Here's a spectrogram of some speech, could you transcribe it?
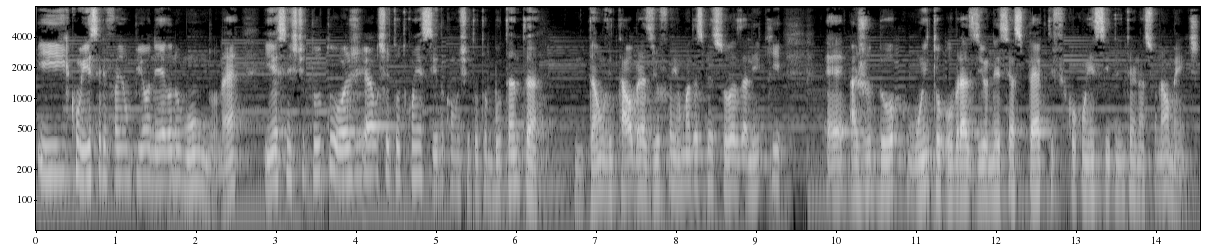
e com isso ele foi um pioneiro no mundo, né? E esse instituto hoje é o instituto conhecido como Instituto Butantan. Então, Vital Brasil foi uma das pessoas ali que é, ajudou muito o Brasil nesse aspecto e ficou conhecido internacionalmente.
